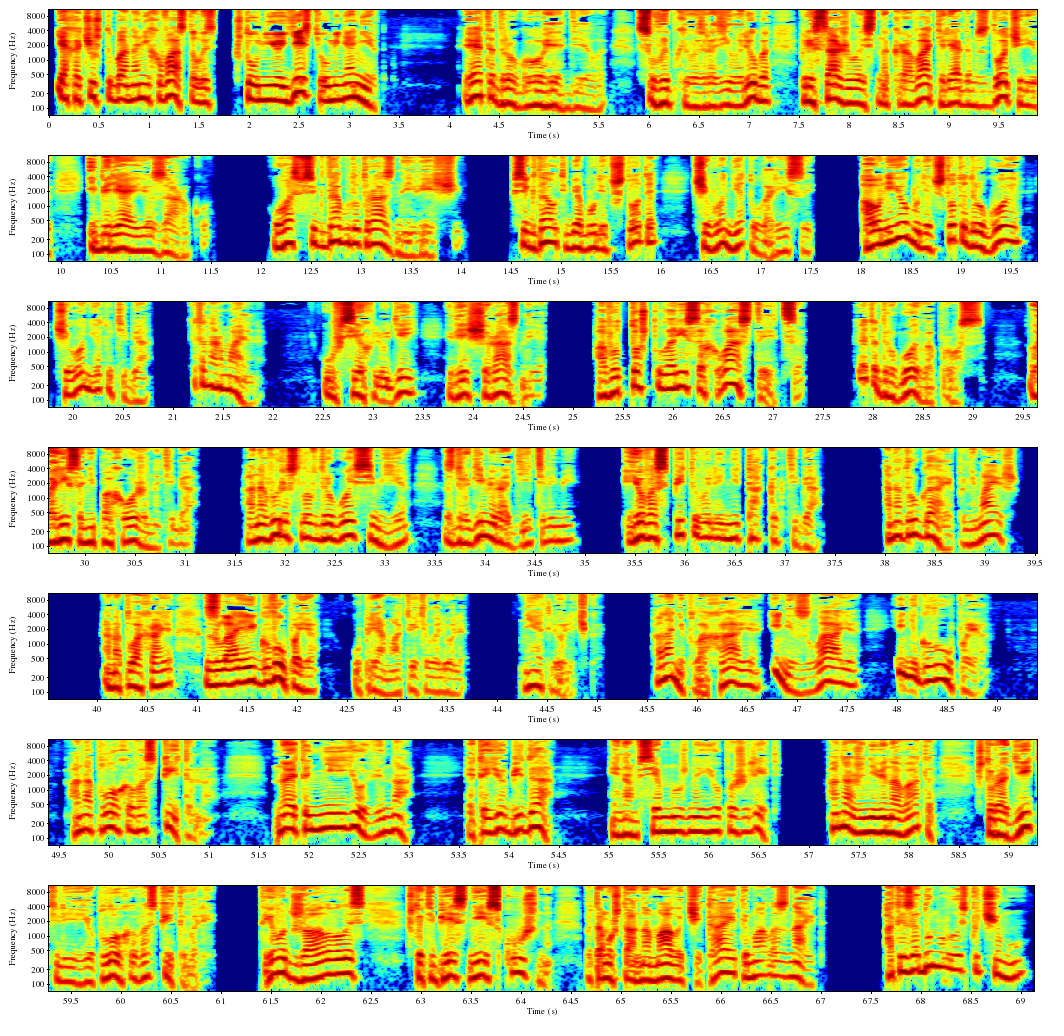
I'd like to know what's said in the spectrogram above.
Я хочу, чтобы она не хвасталась, что у нее есть, а у меня нет. — Это другое дело, — с улыбкой возразила Люба, присаживаясь на кровать рядом с дочерью и беря ее за руку. — У вас всегда будут разные вещи. Всегда у тебя будет что-то, чего нет у Ларисы, а у нее будет что-то другое, чего нет у тебя. Это нормально. У всех людей вещи разные. А вот то, что Лариса хвастается, это другой вопрос. Лариса не похожа на тебя. Она выросла в другой семье, с другими родителями. Ее воспитывали не так, как тебя. Она другая, понимаешь? Она плохая, злая и глупая, — упрямо ответила Лёля. Нет, Лёлечка, она не плохая и не злая и не глупая. Она плохо воспитана, но это не ее вина, это ее беда, и нам всем нужно ее пожалеть. Она же не виновата, что родители ее плохо воспитывали. Ты вот жаловалась, что тебе с ней скучно, потому что она мало читает и мало знает. А ты задумывалась, почему?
